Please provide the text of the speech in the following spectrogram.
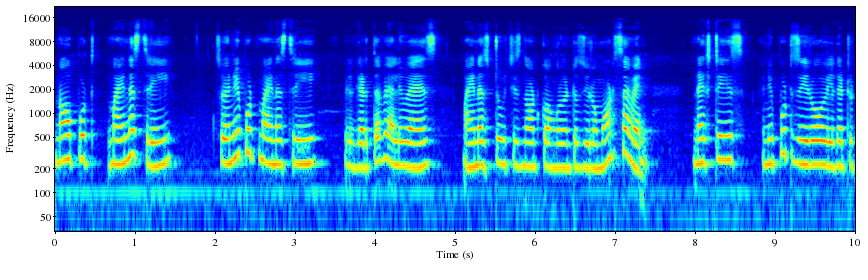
Now, put minus 3 so, when you put minus 3, you will get the value as minus 2 which is not congruent to 0 mod 7. Next is when you put 0, you will get to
